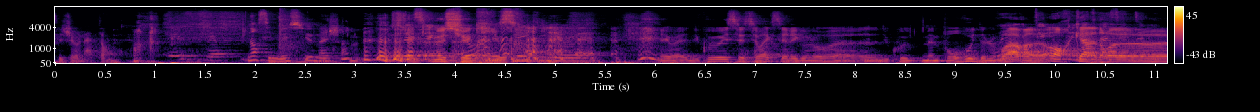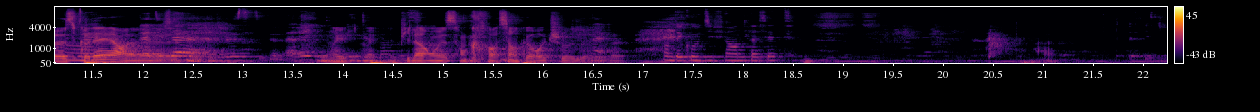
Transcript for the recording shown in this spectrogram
C'est Jonathan. Ouais. Non, c'est monsieur machin. Monsieur, Monsieur Guillaume. Monsieur Guillaume, ouais. Et ouais, du coup, oui, c'est vrai que c'est rigolo. euh, du coup, même pour vous, de le Oui, voir euh, hors cadre euh, scolaire. Bah, euh, déjà c'était pas pareil. oui, ouais. Et puis là, on- c'est encore, autre chose. Ouais. On découvre différentes facettes. Pas de question.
